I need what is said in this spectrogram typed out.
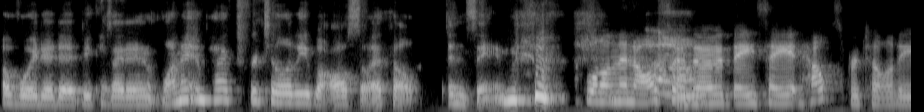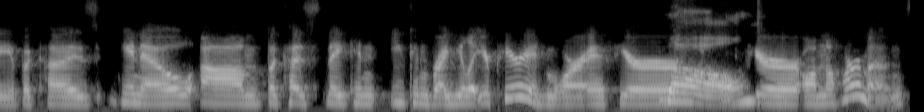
avoided it because i didn't want to impact fertility but also i felt insane. Well and then also um, though they say it helps fertility because you know um because they can you can regulate your period more if you're well if you're on the hormones.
